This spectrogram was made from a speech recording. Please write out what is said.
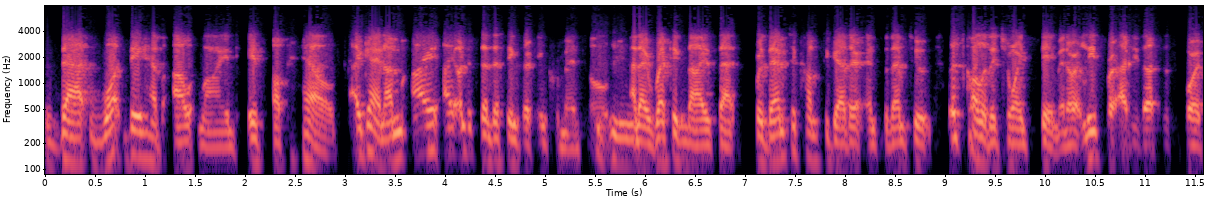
that what they have outlined is upheld. Again, I'm, I, I understand that things are incremental, mm-hmm. and I recognize that for them to come together and for them to, let's call it a joint statement, or at least for Adidas to support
